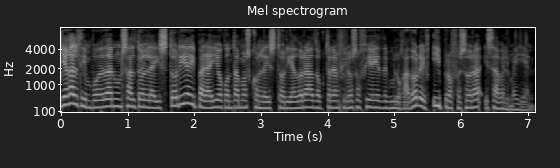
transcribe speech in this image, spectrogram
Llega el tiempo de dar un salto en la historia y para ello contamos con la historiadora, doctora en filosofía y divulgadora y profesora Isabel Mellén.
